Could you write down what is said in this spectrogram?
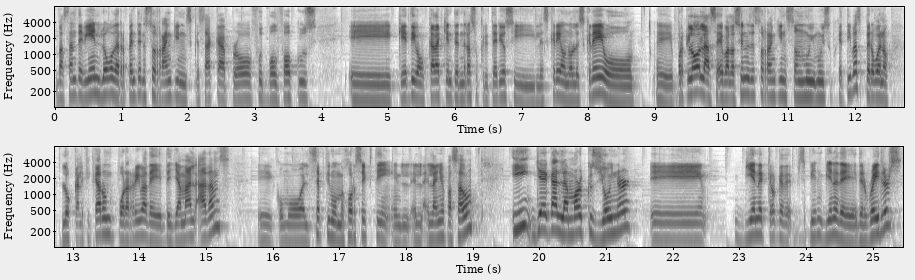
bastante bien, luego de repente en estos rankings que saca Pro Football Focus, eh, que digo, cada quien tendrá su criterio si les cree o no les cree, o, eh, porque luego las evaluaciones de estos rankings son muy, muy subjetivas, pero bueno, lo calificaron por arriba de, Jamal Adams como el séptimo mejor safety el año pasado. Y llega la Marcus Joyner, eh, viene, creo que de, viene de, Raiders.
